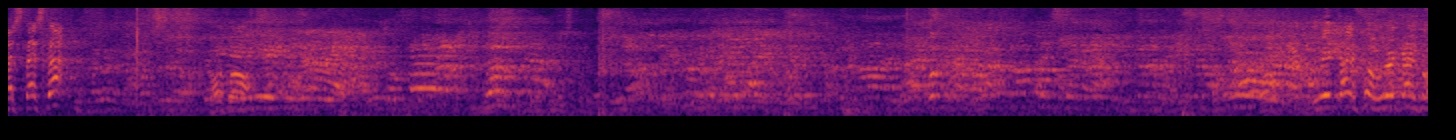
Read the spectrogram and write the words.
下下下そうそう上返そう上返そう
